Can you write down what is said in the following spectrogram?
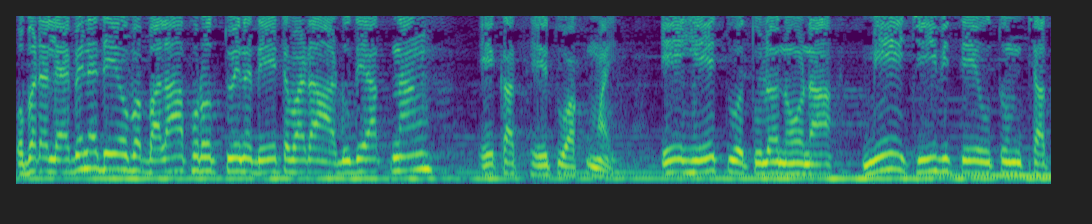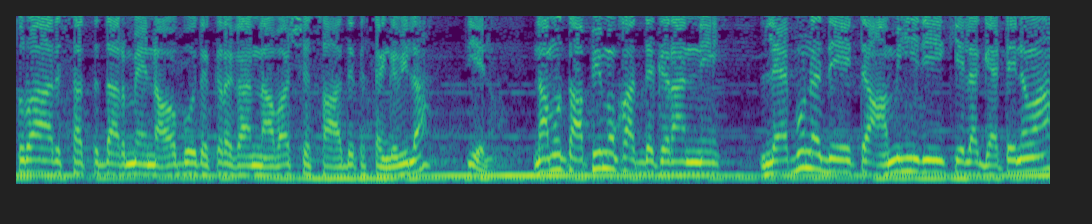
ඔබට ලැබෙන දේ ඔබ බලාපොරොත්තු වෙන දේට වඩා අඩු දෙයක් නම් ඒකත් හේතුවක්මයි. ඒ හේතුව තුල නෝනා මේ ජීවිතයේ උතුම් චතුරාර්ය සත්‍ය ධර්මයෙන් අවබෝධ කරගන්න අවශ්‍ය සාධක සැඟවිලා තියෙනවා. නමුත් අපි මොකද්ද කරන්නේ? ලැබුණ දේට අමිහිරි කියලා ගැටෙනවා,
